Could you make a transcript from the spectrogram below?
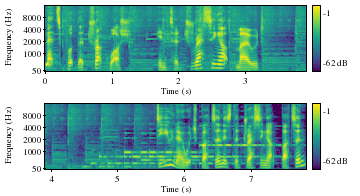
Let's put the truck wash into dressing up mode. Do you know which button is the dressing up button?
